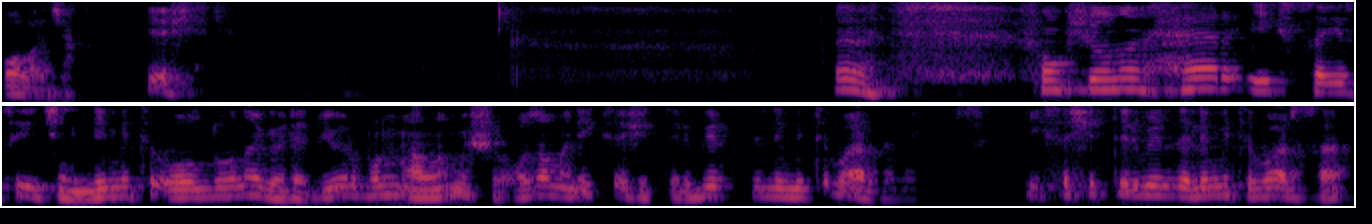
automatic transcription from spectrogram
olacak. Geçtik. Evet. Fonksiyonu her x sayısı için limiti olduğuna göre diyor. Bunun anlamı şu. O zaman x eşittir 1 de limiti var demektir. x eşittir 1 de limiti varsa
